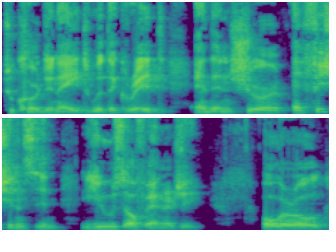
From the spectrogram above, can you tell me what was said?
to coordinate with the grid and ensure efficient use of energy. Overall,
